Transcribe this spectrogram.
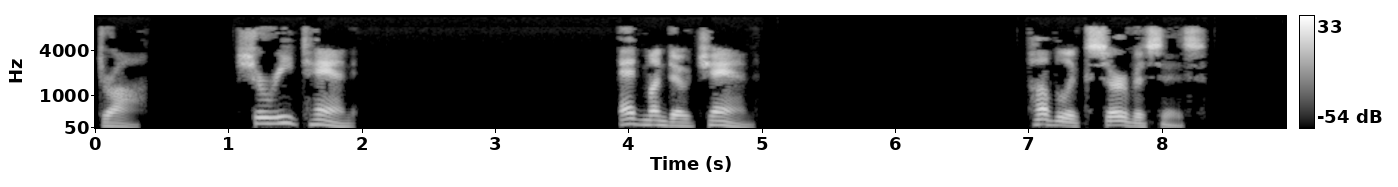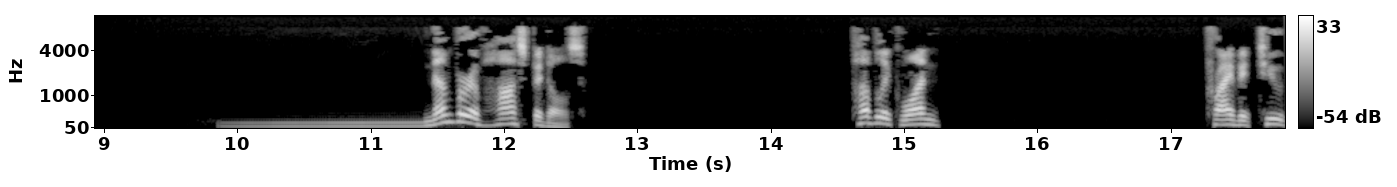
Draw. Cherie Tan. Edmundo Chan. Public services. Number of hospitals. Public 1 Private 2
